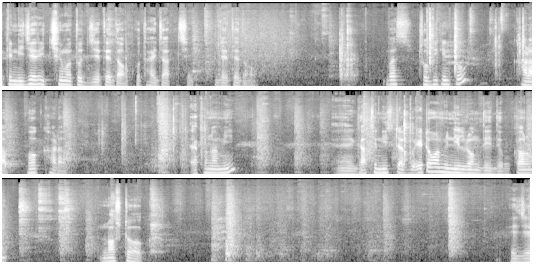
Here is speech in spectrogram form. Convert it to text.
একে নিজের ইচ্ছে মতো যেতে দাও, কোথায় যাচ্ছে, যেতে দাও। বাস ছবি কিন্তু খারাপ, হোক খারাপ। এখন আমি গাছের নিচটা। এটাও আমি নীল রং দিয়ে দেবো, কারণ নষ্ট হোক। এই যে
